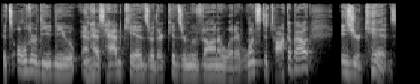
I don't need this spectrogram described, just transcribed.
that's older than you and has had kids or their kids are moved on or whatever wants to talk about is your kids.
